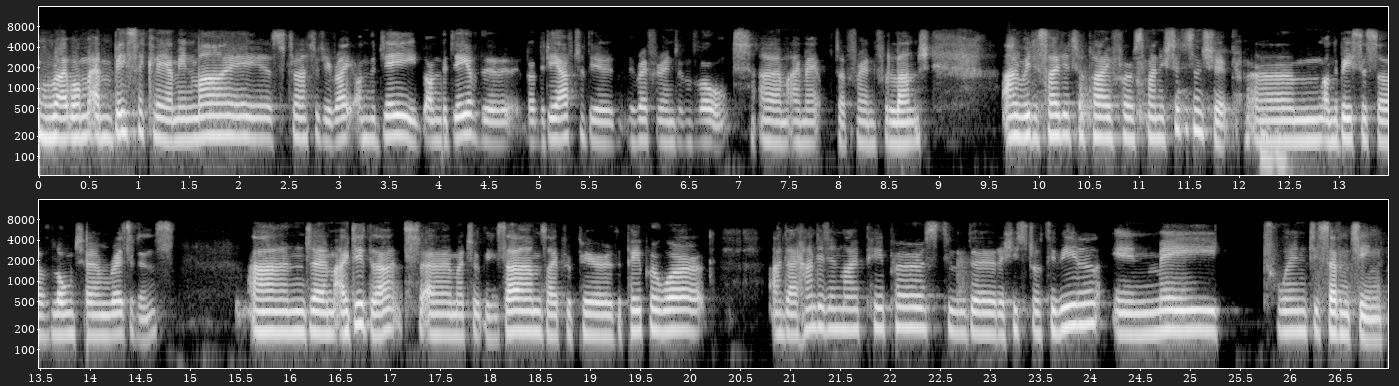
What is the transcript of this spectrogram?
Right. Well, and basically, I mean, my strategy, right, on the day, on the day of the, the day after the, the referendum vote, um, I met a friend for lunch, and we decided to apply for Spanish citizenship um, on the basis of long-term residence. And um, I did that. Um, I took the exams. I prepared the paperwork, and I handed in my papers to the Registro Civil in May 2017.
